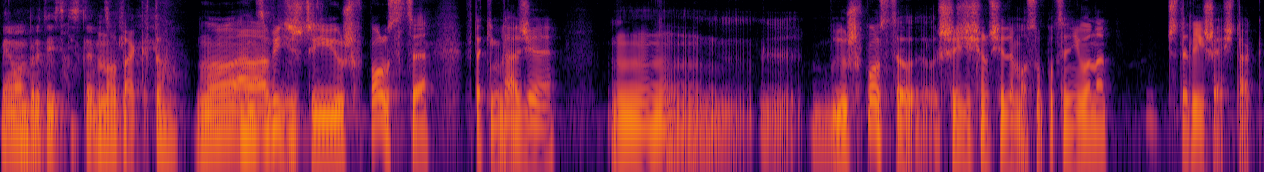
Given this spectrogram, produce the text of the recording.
Ja mam brytyjski sklep. No tak, to. No a Więc... widzisz, czyli już w Polsce w takim razie. Mm, już w Polsce 67 osób oceniło na 4,6, tak?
